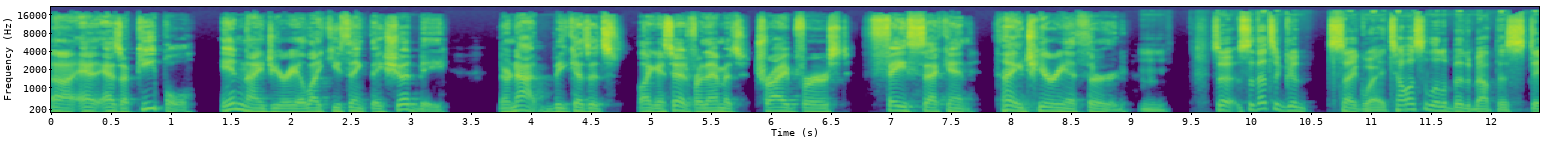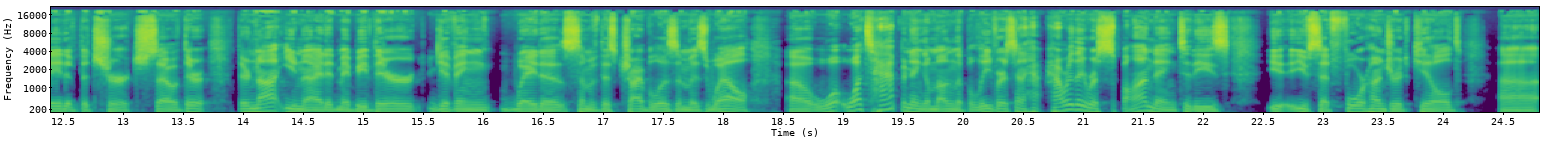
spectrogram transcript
uh, as a people in Nigeria like you think they should be. They're not because it's, like I said, for them, it's tribe first, faith second, Nigeria third. Mm. So, so that's a good segue. Tell us a little bit about the state of the church. So they're they're not united. Maybe they're giving way to some of this tribalism as well. Uh, what, what's happening among the believers, and how, are they responding to these? You, have said 400 killed, uh,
